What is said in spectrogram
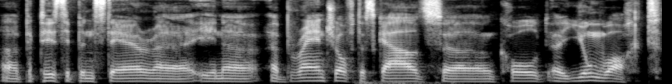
uh, participants there in a, a, branch of the scouts called uh, Jungwacht.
